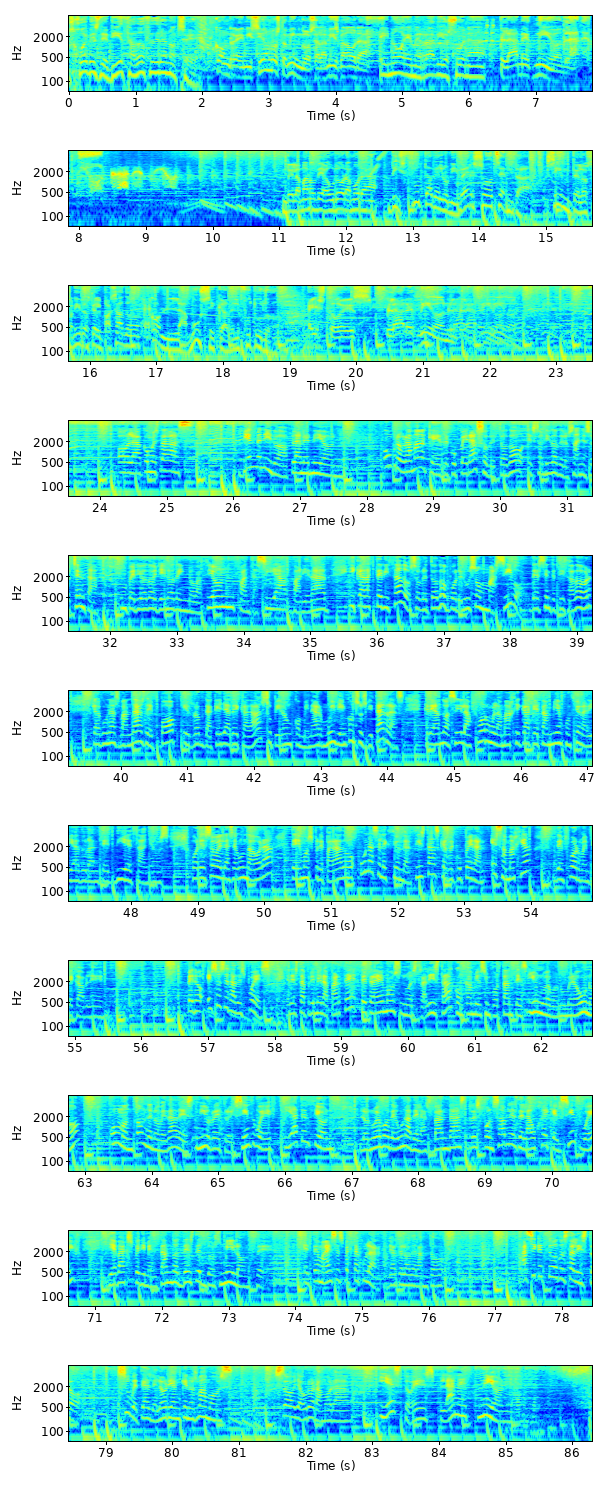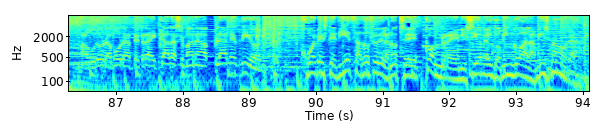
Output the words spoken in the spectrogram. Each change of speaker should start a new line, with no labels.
Los jueves de 10 a 12 de la noche.
Con reemisión los domingos a la misma hora.
En OM Radio suena
Planet Neon.
Planet Neon. Planet Neon. De la mano de Aurora Mora, disfruta del universo 80. Siente los sonidos del pasado con la música del futuro.
Esto es Planet Neon. Planet Neon.
Hola, ¿cómo estás? Bienvenido a Planet Neon programa que recupera sobre todo el sonido de los años 80, un periodo lleno de innovación, fantasía, variedad y caracterizado sobre todo por el uso masivo del sintetizador que algunas bandas de pop y rock de aquella década supieron combinar muy bien con sus guitarras, creando así la fórmula mágica que también funcionaría durante 10 años. Por eso en la segunda hora te hemos preparado una selección de artistas que recuperan esa magia de forma impecable. Pero eso será después. En esta primera parte te traemos nuestra lista con cambios importantes y un nuevo número uno, un montón de novedades New Retro y Synthwave y atención, lo nuevo de una de las bandas responsables del auge que el Synthwave lleva experimentando desde 2011. El tema es espectacular, ya te lo adelanto. Así que todo está listo. Súbete al DeLorean que nos vamos. Soy Aurora Mora y esto es Planet Neon.
Aurora Mora te trae cada semana Planet Neon.
Jueves de 10 a 12 de la noche, con reemisión el domingo a la misma hora.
